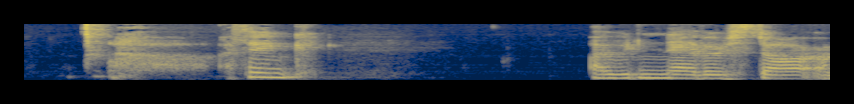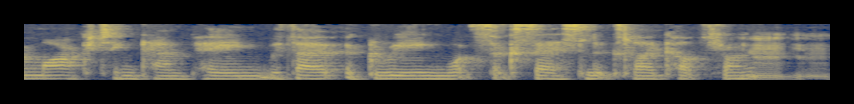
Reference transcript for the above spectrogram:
I think I would never start a marketing campaign without agreeing what success looks like up front. Mm-hmm.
